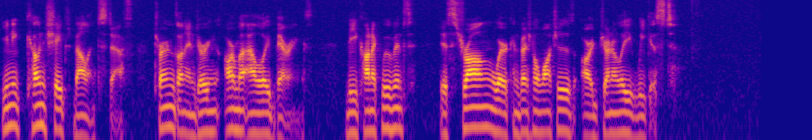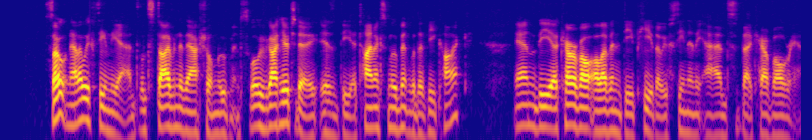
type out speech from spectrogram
Unique cone-shaped balance staff, turns on enduring Armalloy bearings. The conic movement is strong where conventional watches are generally weakest. So now that we've seen the ads, let's dive into the actual movements. What we've got here today is the Timex movement with a V-conic and the uh, Caravelle 11 DP that we've seen in the ads that Caravelle ran.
